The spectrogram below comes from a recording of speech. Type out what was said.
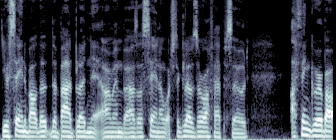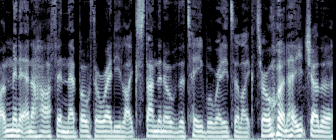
you were saying about the the bad blood in it. I remember as I was saying, I watched the gloves are off episode. I think we're about a minute and a half in. They're both already like standing over the table, ready to like throw one at each other,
